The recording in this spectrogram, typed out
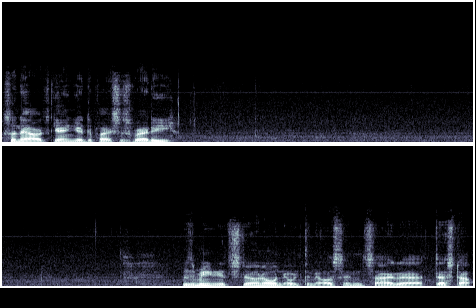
So now it's getting your devices ready. Which means it's and everything else inside the desktop.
